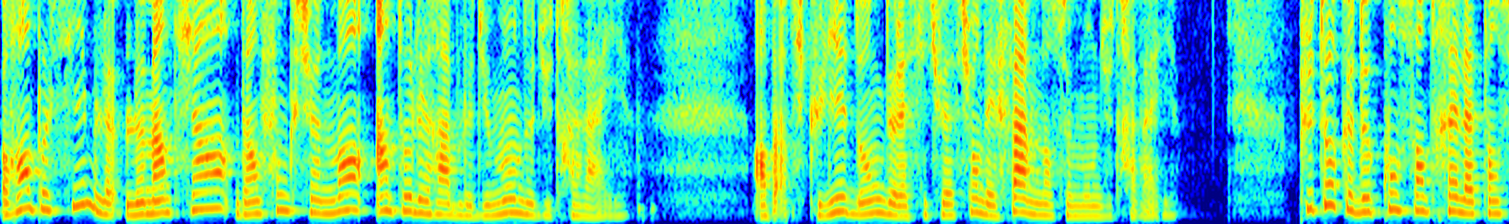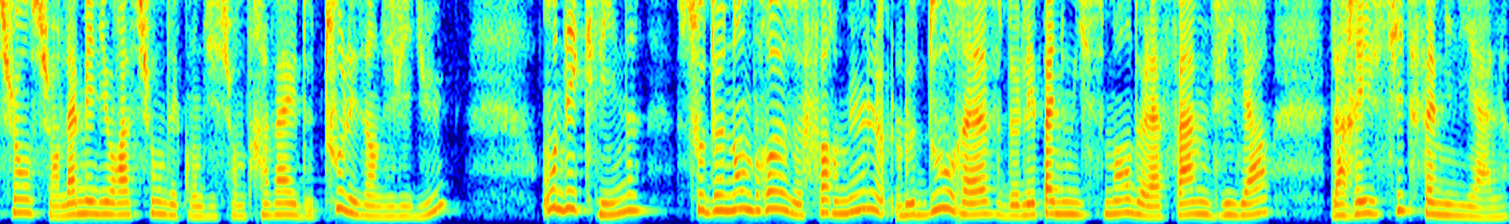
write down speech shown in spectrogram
rend possible le maintien d'un fonctionnement intolérable du monde du travail, en particulier donc de la situation des femmes dans ce monde du travail. Plutôt que de concentrer l'attention sur l'amélioration des conditions de travail de tous les individus, on décline sous de nombreuses formules le doux rêve de l'épanouissement de la femme via la réussite familiale,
